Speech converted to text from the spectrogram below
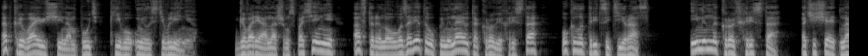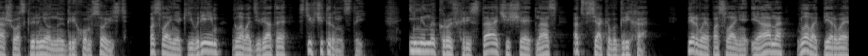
открывающей нам путь к Его умилостивлению. Говоря о нашем спасении, авторы Нового Завета упоминают о крови Христа около 30 раз. Именно кровь Христа – очищает нашу оскверненную грехом совесть. Послание к евреям, глава 9, стих 14. Именно кровь Христа очищает нас от всякого греха. Первое послание Иоанна, глава 1,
